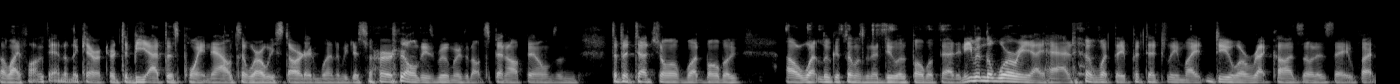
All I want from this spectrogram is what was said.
a lifelong fan of the character to be at this point now to where we started when we just heard all these rumors about spin-off films and the potential of what Boba uh, what Lucasfilm was going to do with Boba Fett, and even the worry I had of what they potentially might do or retcon, so to say. But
